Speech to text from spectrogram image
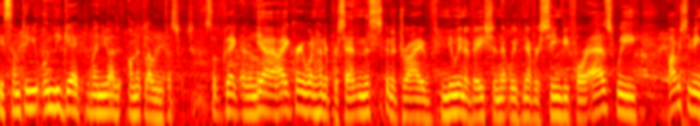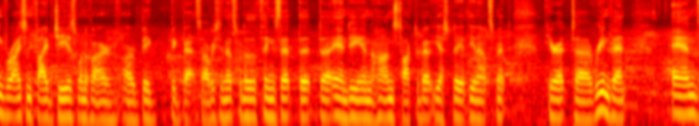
is something you only get when you are on a cloud infrastructure. So Greg, I don't know. Yeah, I agree 100%, and this is going to drive new innovation that we've never seen before. As we, obviously being Verizon 5G is one of our, our big, big bets, obviously, and that's one of the things that, that uh, Andy and Hans talked about yesterday at the announcement here at uh, reInvent. And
